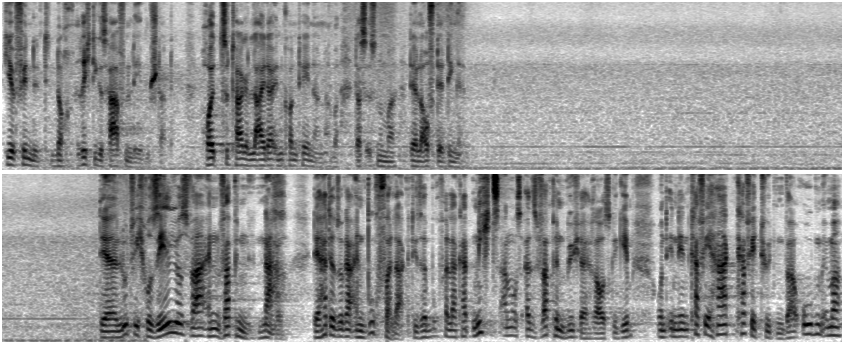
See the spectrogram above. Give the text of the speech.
Hier findet noch richtiges Hafenleben statt. Heutzutage leider in Containern, aber das ist nun mal der Lauf der Dinge. Der Ludwig Roselius war ein Wappennarr. Der hatte sogar einen Buchverlag. Dieser Buchverlag hat nichts anderes als Wappenbücher herausgegeben. Und in den Kaffeehaken Kaffeetüten war oben immer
